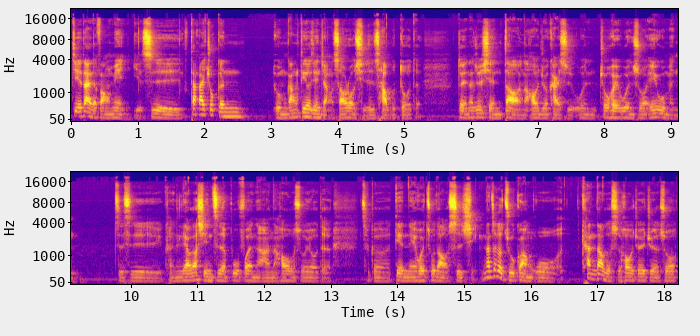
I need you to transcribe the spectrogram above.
接待的方面也是大概就跟我们刚刚第二件讲的烧肉其实差不多的。对，那就先到，然后就开始问，就会问说，诶，我们只是可能聊到薪资的部分啊，然后所有的这个店内会做到的事情。那这个主管我看到的时候，就会觉得说，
